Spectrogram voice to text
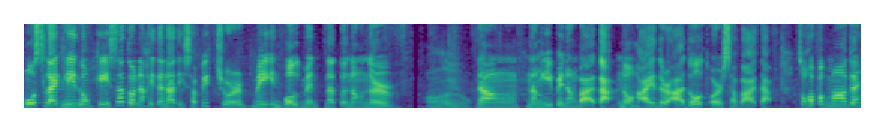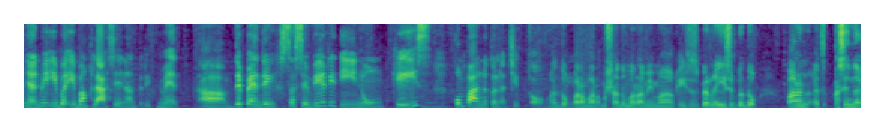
Most likely, itong case na to, nakita natin sa picture, may involvement na to ng nerve Ay, oh. ng ng ngipin ng bata, no? Either adult or sa bata. So kapag mga ganyan, may iba-ibang klase ng treatment. Um, depende sa severity nung case, kung paano to na-chip to. Nga, Dok, para mar- masyadong maraming mga cases. Pero naisip ko, Dok, paano, at- kasi na,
